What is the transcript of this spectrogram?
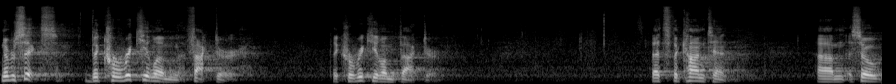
Number six, the curriculum factor. The curriculum factor. That's the content. Um, so,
